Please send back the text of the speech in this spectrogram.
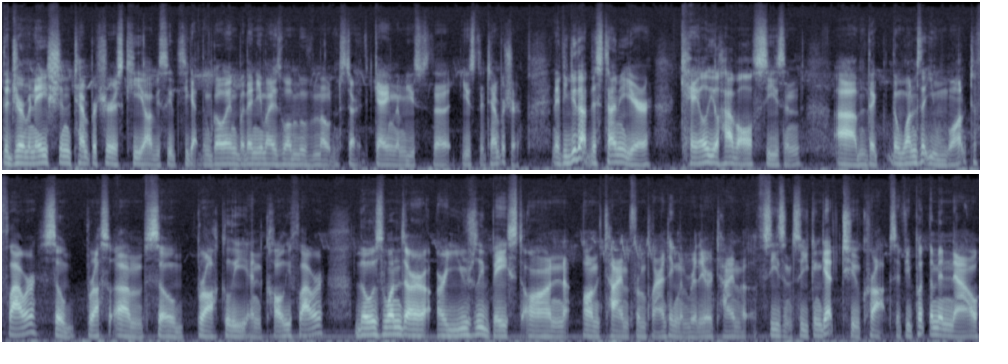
the germination temperature is key, obviously, to get them going. But then you might as well move them out and start getting them used to the used to the temperature. And if you do that this time of year, kale you'll have all season. Um, the, the ones that you want to flower, so, um, so broccoli and cauliflower, those ones are, are usually based on, on time from planting them, really, or time of season. So you can get two crops. If you put them in now,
